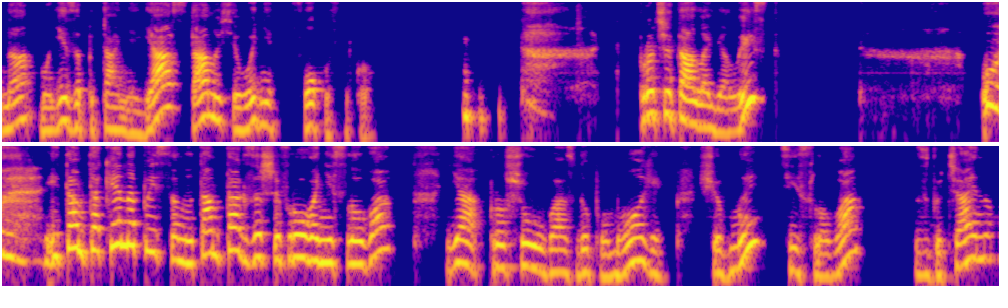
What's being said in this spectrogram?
на мої запитання. Я стану сьогодні фокусником. Прочитала я лист. Ой, і там таке написано, там так зашифровані слова. Я прошу у вас допомоги, щоб ми ці слова, звичайно,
